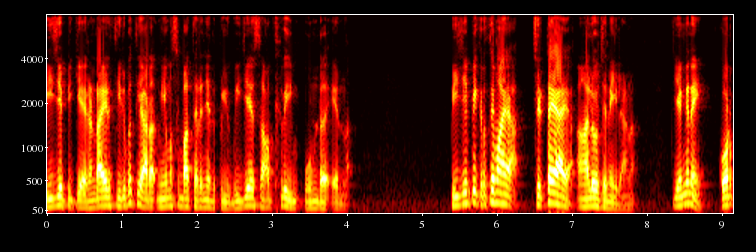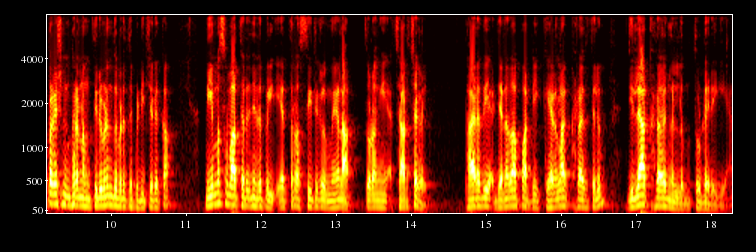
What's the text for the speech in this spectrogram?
ബി ജെ പിക്ക് രണ്ടായിരത്തി ഇരുപത്തിയാറ് നിയമസഭാ തെരഞ്ഞെടുപ്പിൽ വിജയ സാധ്യതയും ഉണ്ട് എന്ന്. ബി ജെ പി കൃത്യമായ ചിട്ടയായ ആലോചനയിലാണ്. എങ്ങനെ കോർപ്പറേഷൻ ഭരണം തിരുവനന്തപുരത്ത് പിടിച്ചെടുക്കാം? നിയമസഭാ തെരഞ്ഞെടുപ്പിൽ എത്ര സീറ്റുകൾ നേടാം? തുടങ്ങിയ ചർച്ചകൾ ഭാരതീയ ജനതാ പാർട്ടി കേരള ഘടകത്തിലും ജില്ലാ ഘടകങ്ങളിലും തുടരുകയാണ്.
